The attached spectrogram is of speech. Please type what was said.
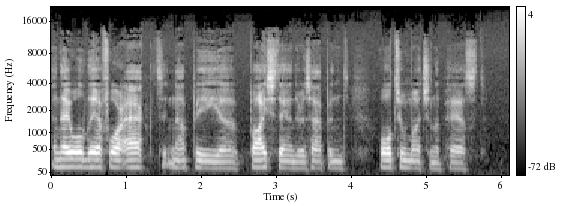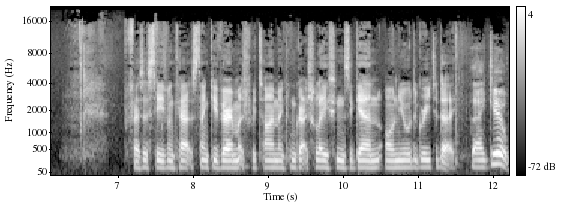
And they will therefore act, not be uh, bystanders, happened all too much in the past. Professor Steven Katz, thank you very much for your time and congratulations again on your degree today. Thank you.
